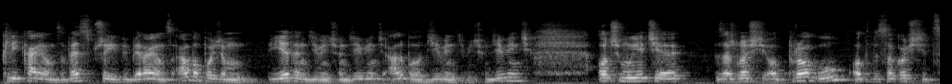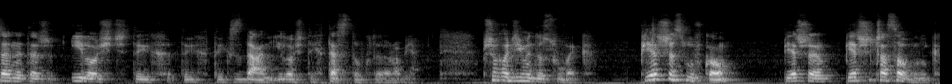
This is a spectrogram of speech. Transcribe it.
klikając wesprzyj, wybierając albo poziom 1,99 albo 9,99 otrzymujecie w zależności od progu, od wysokości ceny też ilość tych, tych, tych zdań, ilość tych testów, które robię. Przechodzimy do słówek. Pierwsze słówko, pierwszy, pierwszy czasownik.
